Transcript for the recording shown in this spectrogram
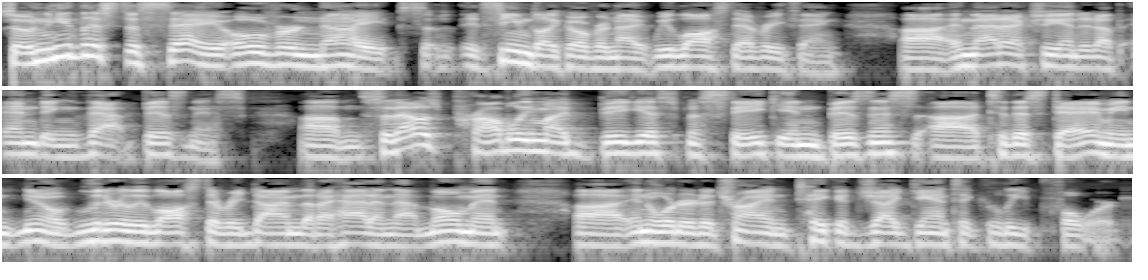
So, needless to say, overnight, it seemed like overnight, we lost everything. Uh, and that actually ended up ending that business. Um, so that was probably my biggest mistake in business uh, to this day. I mean, you know, literally lost every dime that I had in that moment uh, in order to try and take a gigantic leap forward.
